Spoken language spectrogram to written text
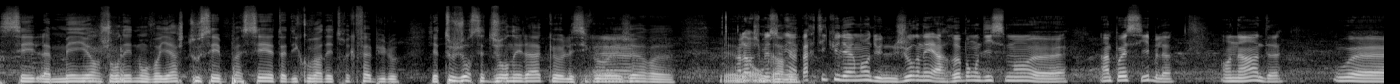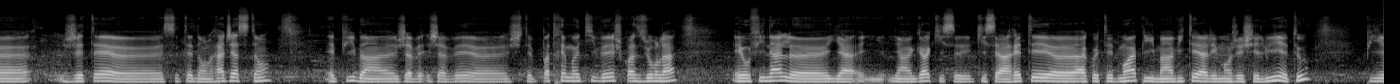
c'est la meilleure journée de mon voyage, tout s'est passé, tu as découvert des trucs fabuleux. Il y a toujours cette journée-là que les cyclo-voyageurs euh, Alors je me gravé. souviens particulièrement d'une journée à rebondissement impossible en Inde où euh, j'étais, euh, c'était dans le Rajasthan. Et puis ben j'avais, euh, j'étais pas très motivé, je crois, ce jour-là. Et au final, il y, a, y a un gars qui s'est, arrêté à côté de moi, puis il m'a invité à aller manger chez lui et tout. Puis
